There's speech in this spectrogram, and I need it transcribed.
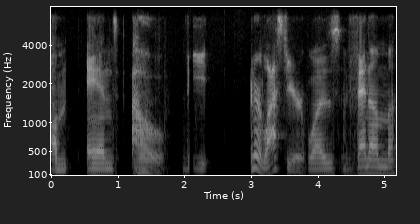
Um, and oh, the winner last year was Venom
